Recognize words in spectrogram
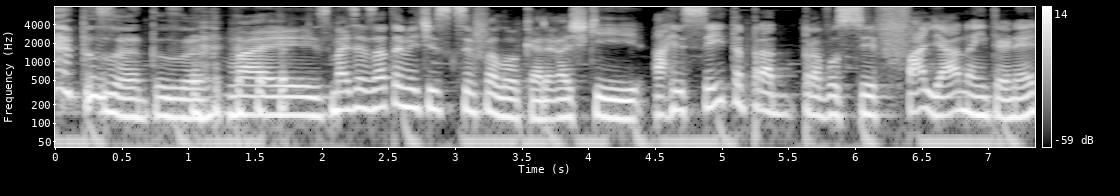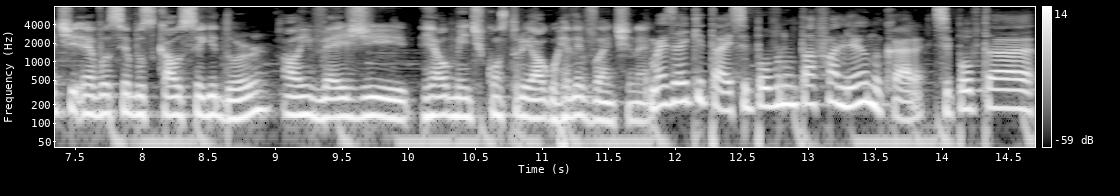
tô zoando, tô zoando. Mas, mas é exatamente isso que você falou, cara. Acho que a receita para você falhar na internet é você buscar o seguidor ao invés de realmente construir algo relevante, né? Mas aí que tá, esse povo não tá falhando, cara. Esse povo tá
